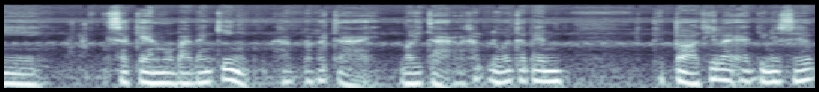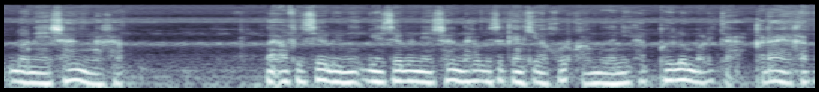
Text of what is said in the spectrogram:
มีสแกนโมบายแบงกิ้งนะครับ แล้วก็จ่ายบริจาคนะครับ หรือว่าจะเป็น ติดต่อที่ไลน์ at unicef donation นะครับไลน์ official unicef donation นะครับหรือสแกนเคอร์โค้ดขวามือนี้ครับเพื่อร่วมบริจาคก็ได้นะครับ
